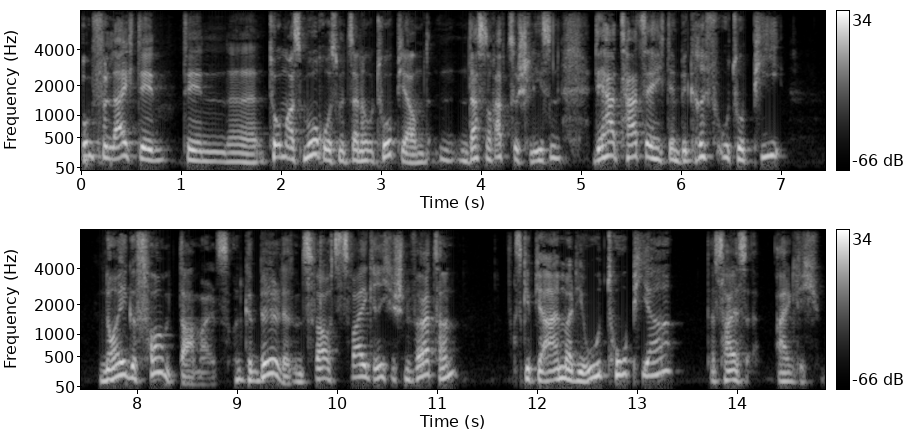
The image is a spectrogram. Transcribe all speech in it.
um vielleicht den, den äh, Thomas Morus mit seiner Utopia, um, um das noch abzuschließen, der hat tatsächlich den Begriff Utopie neu geformt damals und gebildet. Und zwar aus zwei griechischen Wörtern. Es gibt ja einmal die Utopia, das heißt eigentlich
